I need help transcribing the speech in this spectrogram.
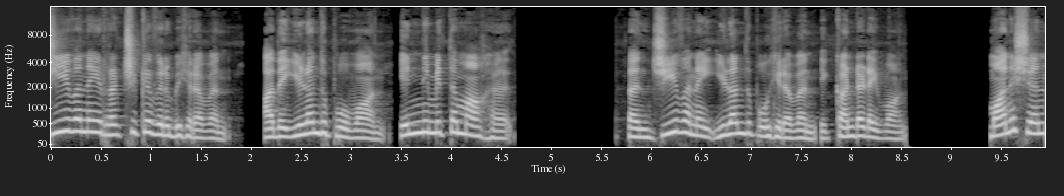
ஜீவனை ரட்சிக்க விரும்புகிறவன் அதை இழந்து போவான். என் நிமித்தமாக தன் ஜீவனை இழந்து போகிறவன் கண்டடைவான். மனுஷன்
